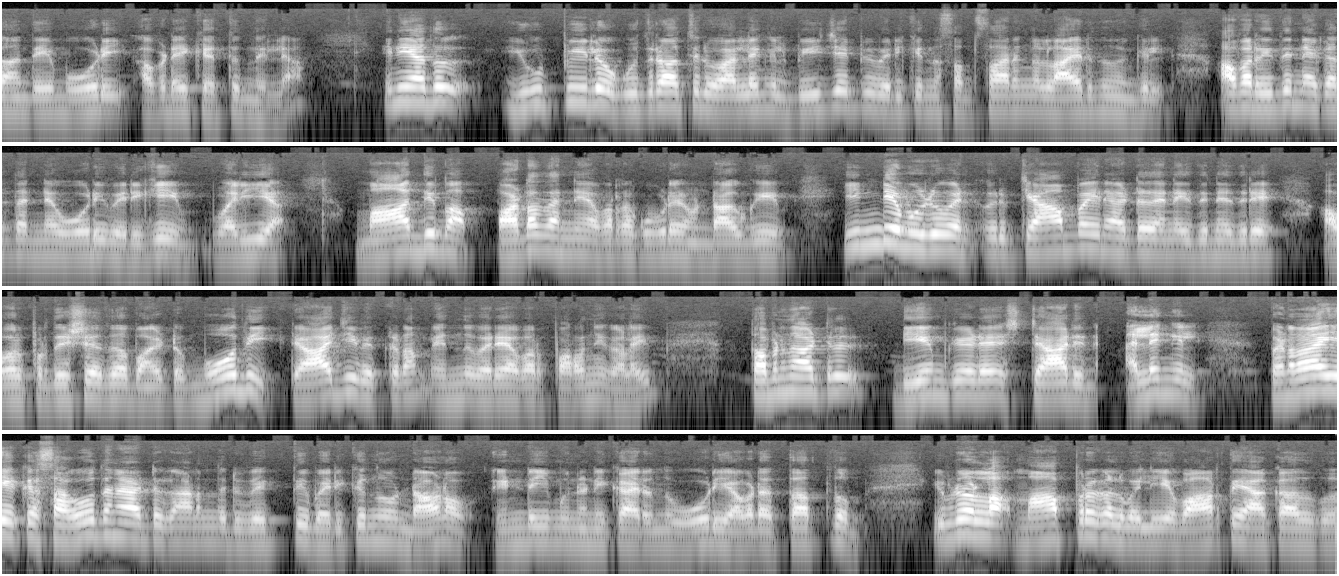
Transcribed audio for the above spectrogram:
ഗാന്ധിയും ഓടി അവിടേക്ക് എത്തുന്നില്ല? ഇനി അത് യു പിയിലോ ഗുജറാത്തിലോ അല്ലെങ്കിൽ ബി ജെ പി ഭരിക്കുന്ന സംസ്ഥാനങ്ങളിലായിരുന്നുവെങ്കിൽ അവർ ഇതിനകം തന്നെ ഓടി വരികയും വലിയ മാധ്യമ പട തന്നെ അവരുടെ കൂടെ ഉണ്ടാവുകയും ഇന്ത്യ മുഴുവൻ ഒരു ക്യാമ്പയിനായിട്ട് തന്നെ ഇതിനെതിരെ അവർ പ്രതിഷേധമായിട്ട് മോദി രാജിവെക്കണം എന്ന് വരെ അവർ പറഞ്ഞു കളയും. തമിഴ്നാട്ടിൽ ഡി എം കെയുടെ സ്റ്റാലിൻ അല്ലെങ്കിൽ പിണറായിയൊക്കെ സഹോദരനായിട്ട് കാണുന്ന ഒരു വ്യക്തി ഭരിക്കുന്നതുകൊണ്ടാണോ ഇന്ത്യ മുന്നണിക്കാരൊന്ന് ഓടി അവിടെ എത്താത്തതും? ഇവിടെയുള്ള മാപ്രകൾ വലിയ വാർത്തയാക്കാത്തത്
